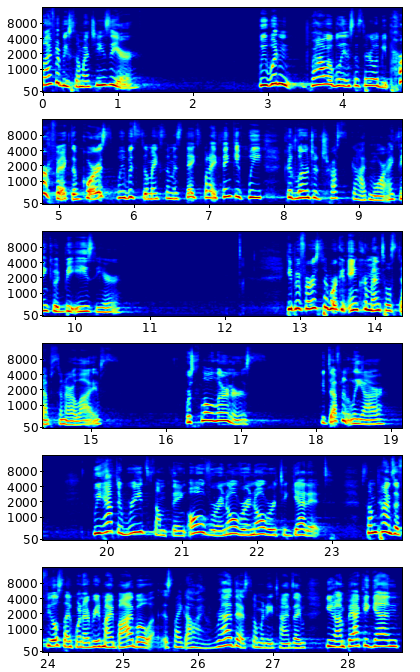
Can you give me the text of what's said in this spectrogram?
life would be so much easier. We wouldn't probably necessarily be perfect, of course. We would still make some mistakes, but I think if we could learn to trust God more, I think it would be easier. He prefers to work in incremental steps in our lives. We're slow learners. We definitely are. We have to read something over and over and over to get it. Sometimes it feels like when I read my Bible, it's like, oh, I read that so many times. I, you know, I'm back again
